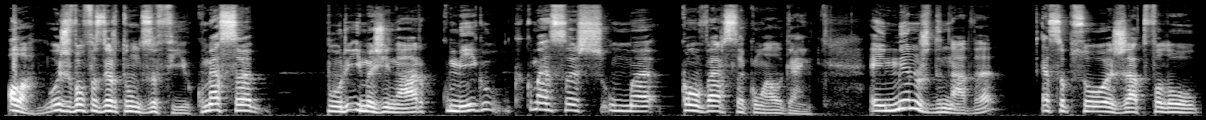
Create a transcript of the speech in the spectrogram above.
Olá, hoje vou fazer-te um desafio. Começa por imaginar comigo que começas uma conversa com alguém. Em menos de nada, essa pessoa já te falou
